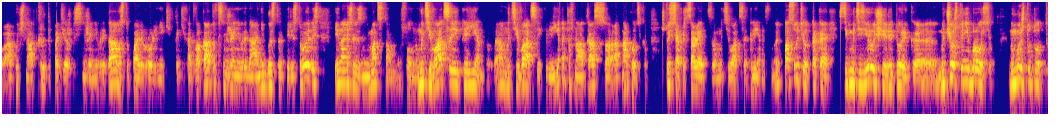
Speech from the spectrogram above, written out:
обычно открыто поддерживали снижение вреда, выступали в роли неких таких адвокатов снижения вреда, они быстро перестроились и начали заниматься там условно мотивацией клиентов, да, мотивацией клиентов на отказ от наркотиков. Что из себя представляет мотивация клиентов? Ну, это, по сути, вот такая стигматизирующая риторика. Ну, что ж ты не бросил? Ну, мы же тут вот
